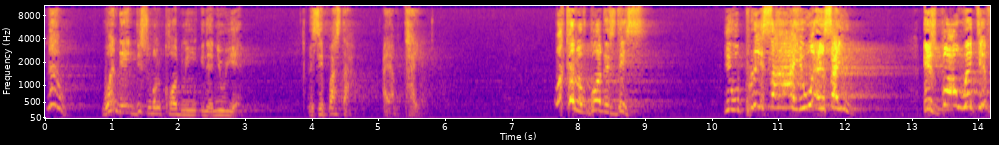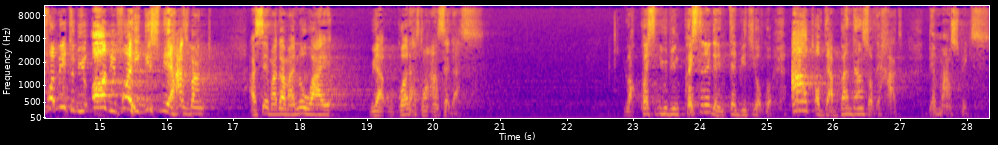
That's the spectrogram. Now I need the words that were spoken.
Now, one day this woman called me in the new year and said, Pastor, I am tired. What kind of God is this? He will pray, sir, he will answer you. Is God waiting for me to be old before he gives me a husband? I say, Madam, I know why we are, God has not answered us. You are questioning, you've been questioning the integrity of God. Out of the abundance of the heart, the man speaks.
